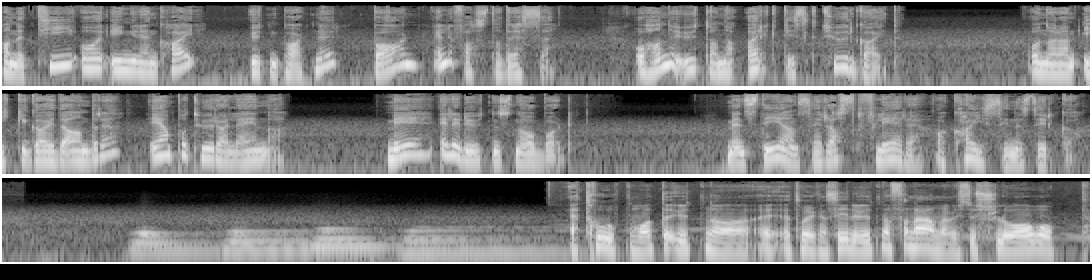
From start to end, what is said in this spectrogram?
Han er ti år yngre enn Kai, uten partner, barn eller fast adresse. Og han er utdanna arktisk turguide. Og når han ikke guider andre, er han på tur alene. Med eller uten snowboard men Stian ser raskt flere av Kai sine styrker. Jeg tror på en måte uten å, jeg tror jeg kan si det uten å fornærme, hvis du slår opp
